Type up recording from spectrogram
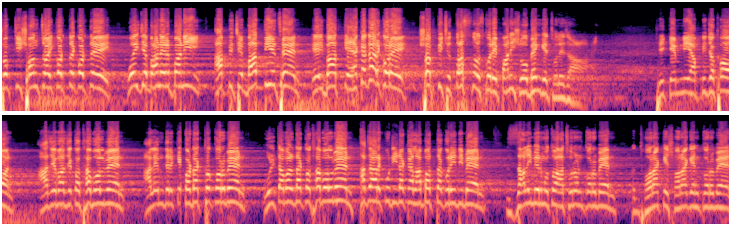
শক্তি সঞ্চয় করতে করতে ওই যে বানের পানি আপনি যে বাদ দিয়েছেন, এই বাদকে একাকার করে সবকিছু তছনছ করে পানি সহ ভেঙ্গে চলে যায়। ঠিক এমনি আপনি যখন আজে বাজে কথা বলবেন, আলেমদেরকে কটাক্ষ করবেন, উল্টাপাল্টা কথা বলবেন, হাজার কোটি টাকা লাপাত্তা করে দিবেন, জালিমের মতো আচরণ করবেন, ধরাকে সরাগেন করবেন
